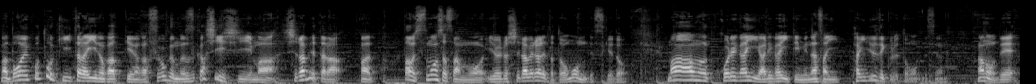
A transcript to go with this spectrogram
まあ、どういうことを聞いたらいいのかっていうのがすごく難しいし、まあ、調べたら、まあ、多分質問者さんもいろいろ調べられたと思うんですけど、まあ、あの、これがいい、あれがいいって皆さんいっぱい出てくると思うんですよね。なので、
